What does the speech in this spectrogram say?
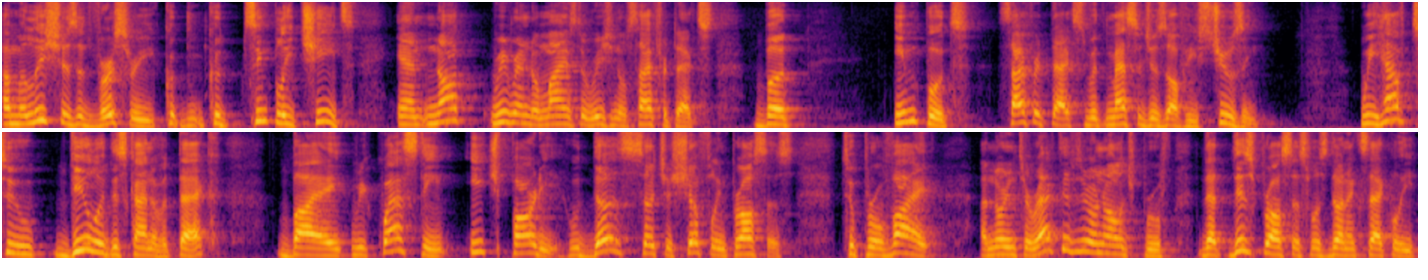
a malicious adversary could, could simply cheat and not re-randomize the original ciphertext, but input ciphertext with messages of his choosing. We have to deal with this kind of attack by requesting each party who does such a shuffling process to provide a non-interactive zero-knowledge proof that this process was done exactly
